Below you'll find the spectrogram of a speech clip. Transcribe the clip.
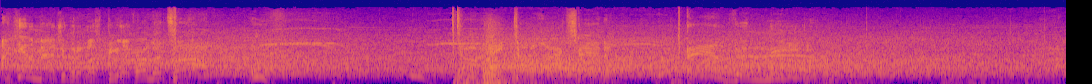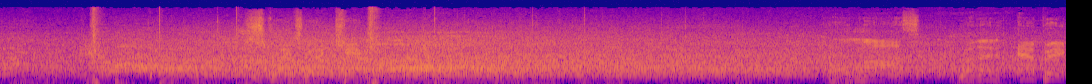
I can't imagine what it must be like on the top. Oof. with an epic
